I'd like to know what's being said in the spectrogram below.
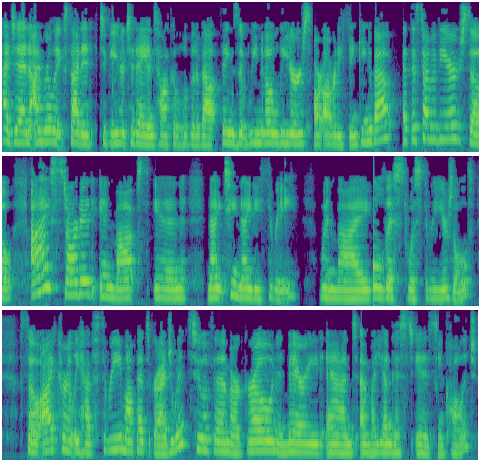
Hi, Jen. I'm really excited to be here today and talk a little bit about things that we know leaders are already thinking about at this time of year. So, I started in MOPS in 1993 when my oldest was three years old. So I currently have three MOPPETS graduates. Two of them are grown and married, and uh, my youngest is in college.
